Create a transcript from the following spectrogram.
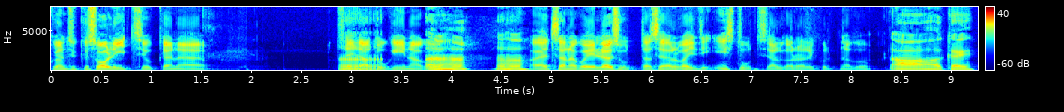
kui on siuke solid siukene seljatugi nagu, ahah, ahah, et sa nagu ei lösuta seal, vaid istud seal korralikult nagu. aa, okei okay..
